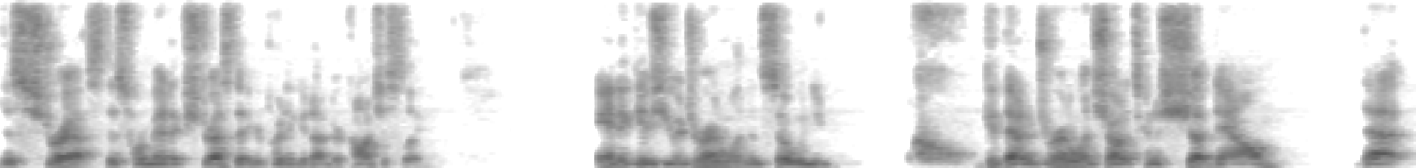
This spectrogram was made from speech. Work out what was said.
this stress this hormetic stress that you're putting it under consciously and it gives you adrenaline and so when you get that adrenaline shot it's going to shut down that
